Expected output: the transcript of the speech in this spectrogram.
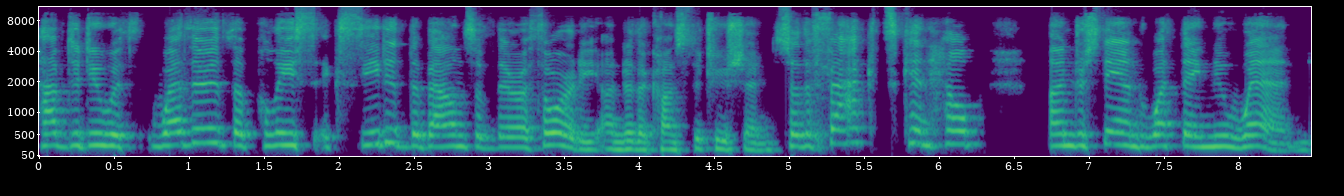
have to do with whether the police exceeded the bounds of their authority under the Constitution. So the facts can help understand what they knew when,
